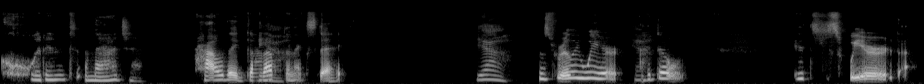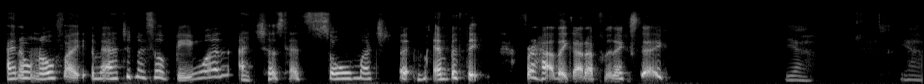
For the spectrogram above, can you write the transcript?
couldn't imagine how they got yeah. up the next day. Yeah. It's really weird. Yeah. I don't, it's just weird. I don't know if I imagined myself being one. I just had so much uh, empathy for how they got up the next day. Yeah. Yeah.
